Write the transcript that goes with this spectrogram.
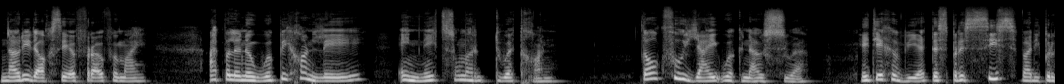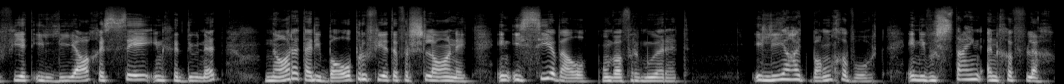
Nou die dag sê 'n vrou vir my, Ek wil in 'n hoopie gaan lê en net sommer doodgaan. Dalk voel jy ook nou so. Het jy geweet dis presies wat die profeet Elia gesê en gedoen het nadat hy die Baal-profete verslaan het en Isebel hom wou vermoor het? Elia het bang geword en die woestyn ingevlug.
